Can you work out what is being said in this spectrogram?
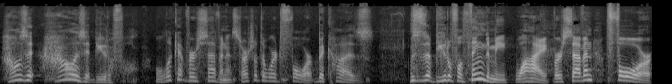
How is it? How is it beautiful? Well, look at verse seven. It starts with the word "for," because. This is a beautiful thing to me. Why? Verse 7, for.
